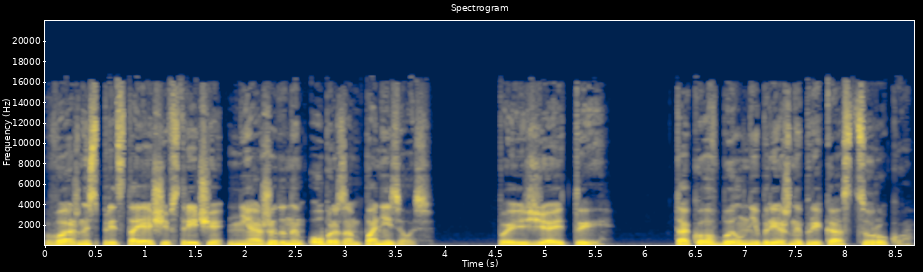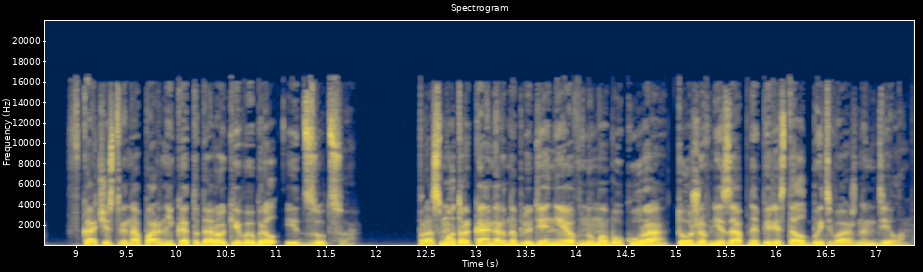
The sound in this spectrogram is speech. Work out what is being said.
важность предстоящей встречи неожиданным образом понизилась. «Поезжай ты». Таков был небрежный приказ Цуруку. В качестве напарника Тодороки выбрал Идзуцу. Просмотр камер наблюдения в Нумабукура тоже внезапно перестал быть важным делом.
